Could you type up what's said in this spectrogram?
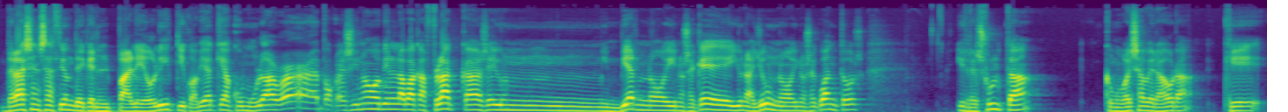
da la sensación de que en el paleolítico había que acumular, porque si no vienen las vacas flacas, y hay un invierno y no sé qué, y un ayuno y no sé cuántos, y resulta como vais a ver ahora, que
